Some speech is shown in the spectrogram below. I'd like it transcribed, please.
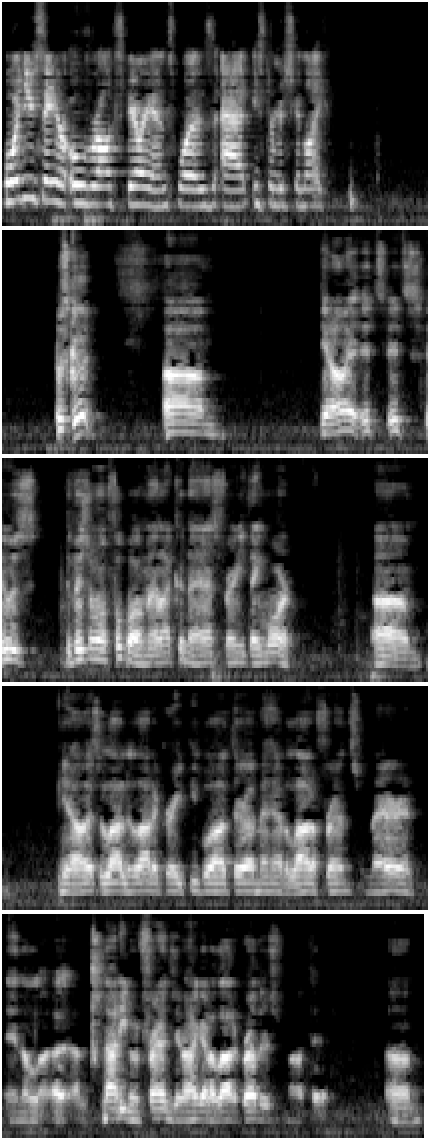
What would you say your overall experience was at Eastern Michigan like? It was good. Um, you know, it, it's it's it was Division One football, man. I couldn't ask for anything more. Um, you know, there's a lot, a lot of great people out there. I may have a lot of friends from there, and and a, uh, not even friends. You know, I got a lot of brothers from out there. Um,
